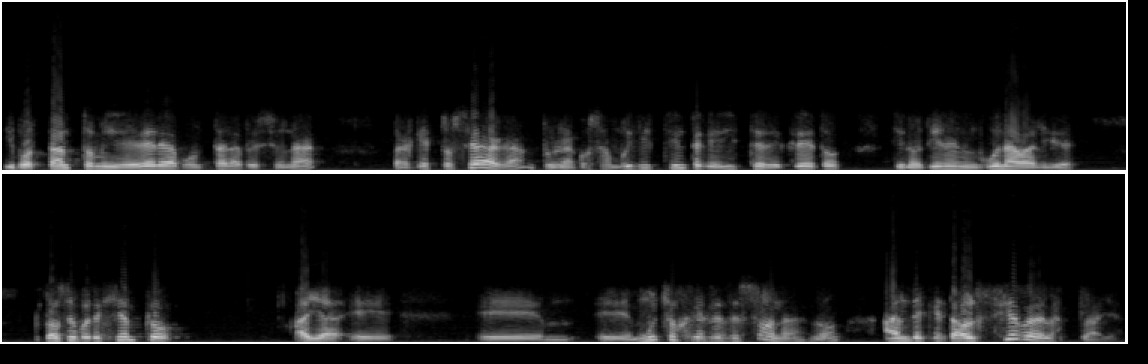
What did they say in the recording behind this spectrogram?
Y por tanto mi deber es apuntar a presionar para que esto se haga, por una cosa muy distinta que diste decreto que no tiene ninguna validez. Entonces, por ejemplo, haya eh, eh, eh, muchos jefes de zona ¿no? han decretado el cierre de las playas.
